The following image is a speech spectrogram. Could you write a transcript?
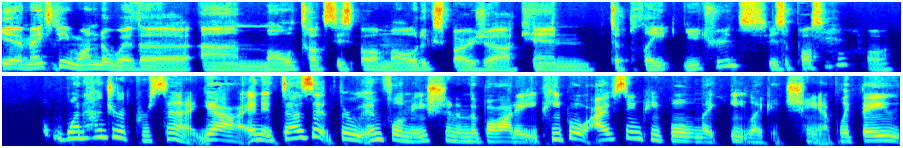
yeah, it makes me wonder whether um, mold toxic or mold exposure can deplete nutrients. Is it possible? Or 100%. Yeah. And it does it through inflammation in the body. People, I've seen people like eat like a champ. Like they,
